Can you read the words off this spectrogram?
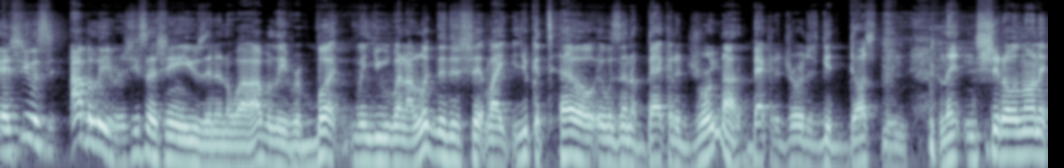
and she was. I believe her. She said she ain't used it in a while. I believe her. But when you when I looked at this shit, like you could tell it was in the back of the drawer. You know how the back of the drawer just get dust and lint and shit all on it.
